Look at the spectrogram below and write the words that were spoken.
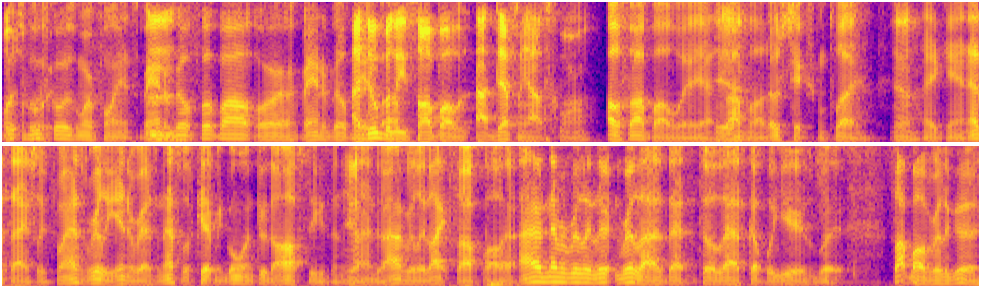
Who, who scores more points? Mm. Vanderbilt football or Vanderbilt Baseball? I do believe softball would I definitely outscore them. Oh, softball will, yeah. Yeah. Softball. Those chicks can play. Yeah. They can. That's actually fun. That's really interesting. That's what's kept me going through the off season. Yeah. I, I really like softball. I, I never really li- realized that until the last couple of years, but softball really good.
